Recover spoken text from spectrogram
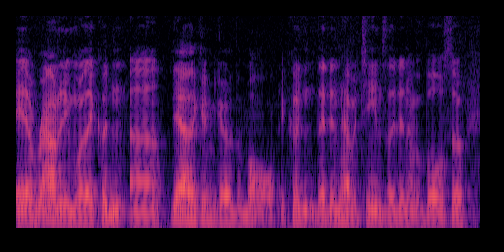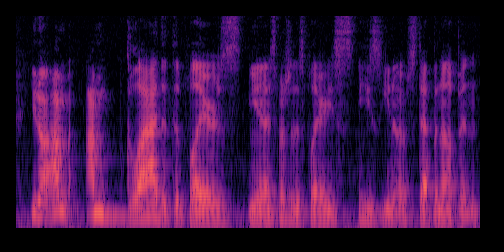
around anymore, they couldn't uh Yeah, they couldn't go to the bowl. they couldn't they didn't have a team, so they didn't have a bowl. So you know, I'm I'm glad that the players, you know, especially this player, he's he's you know stepping up and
